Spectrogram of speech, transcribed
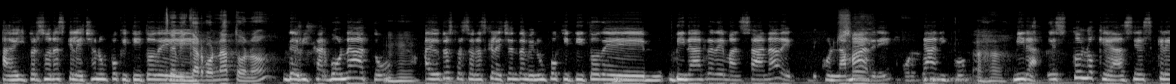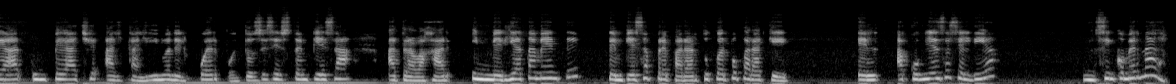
hay personas que le echan un poquitito de... De bicarbonato, ¿no? De bicarbonato. Hay otras personas que le echan también un poquitito de vinagre de manzana de, con la madre, orgánico. Mira, esto lo que hace es crear un pH alcalino en el cuerpo. Entonces esto empieza a trabajar inmediatamente, te empieza a preparar tu cuerpo para que el, a comiences el día sin comer nada.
